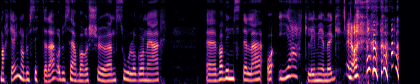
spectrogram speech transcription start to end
merker jeg, når du sitter der og du ser bare sjøen, sola går ned. Eh, var vindstille og jæklig mye mygg. Ja.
